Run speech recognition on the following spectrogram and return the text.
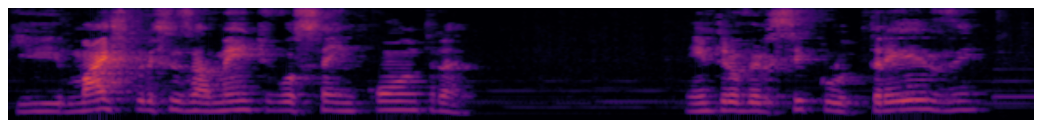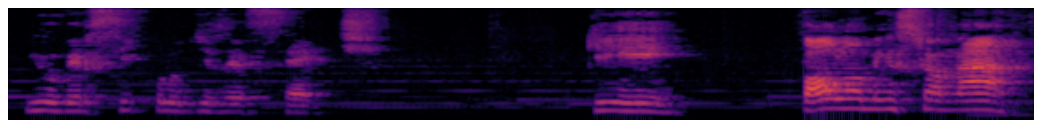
Que mais precisamente você encontra entre o versículo 13 e o versículo 17. Que Paulo, ao mencionar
